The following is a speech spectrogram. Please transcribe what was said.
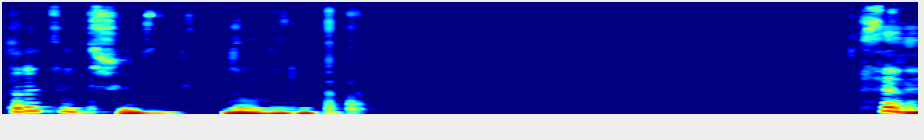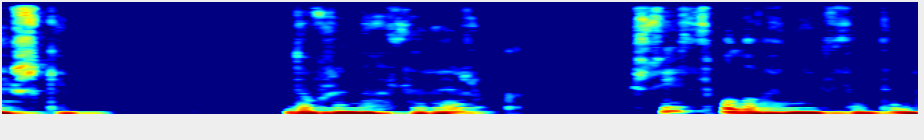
36 доларів. Сережки. Довжина сережок 6,5 см.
